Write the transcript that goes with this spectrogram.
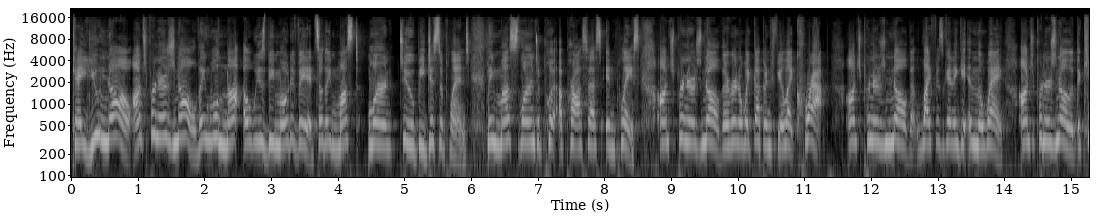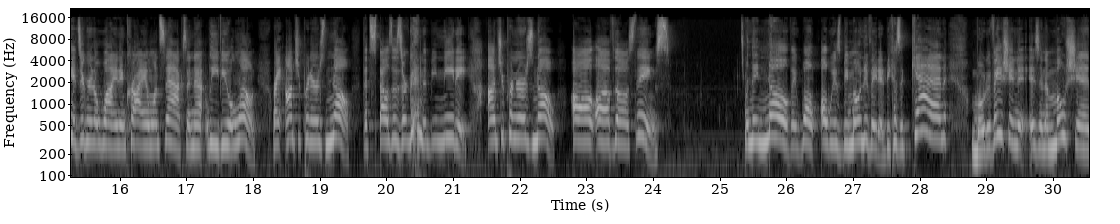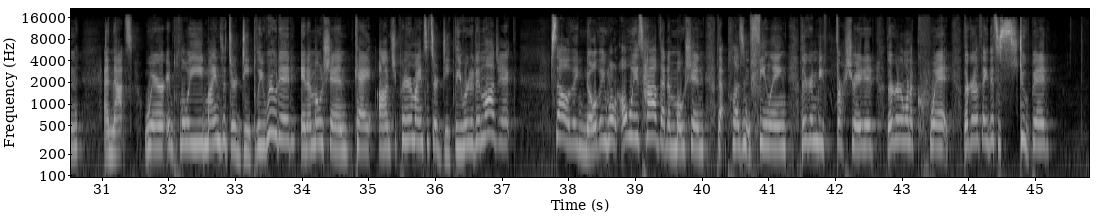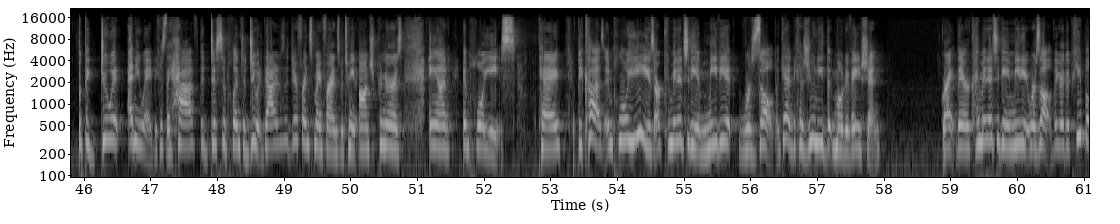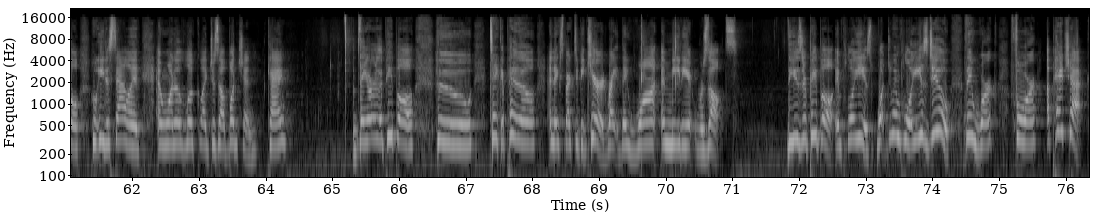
Okay, you know, entrepreneurs know they will not always be motivated. So they must learn to be disciplined. They must learn to put a process in place. Entrepreneurs know they're going to wake up and feel like crap. Entrepreneurs know that life is going to get in the way. Entrepreneurs know that the kids are going to whine and cry and want snacks and not leave you alone, right? Entrepreneurs know that spouses are going to be needy. Entrepreneurs know all of those things and they know they won't always be motivated because again motivation is an emotion and that's where employee mindsets are deeply rooted in emotion okay? Entrepreneur mindsets are deeply rooted in logic. So they know they won't always have that emotion that pleasant feeling. They're to be frustrated. They're want to quit. They're to think this is stupid. But they do it anyway because they have the discipline to do it. That is the difference, my friends, between entrepreneurs and employees okay? Because employees are committed to the immediate result. Again, because you need the motivation. Right? They are committed to the immediate result. They are the people who eat a salad and want to look like Gisele Bundchen, okay? They are the people who take a pill and expect to be cured, right? They want immediate results. These are people, employees. What do employees do? They work for a paycheck.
